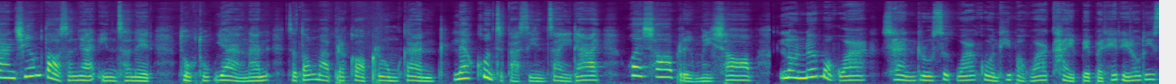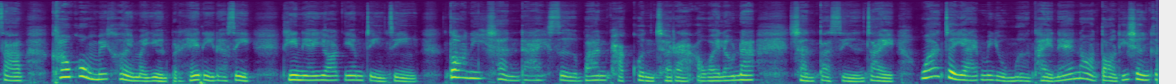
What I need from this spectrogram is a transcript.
การเชื่อมต่อสัญญาณอินเทอร์เน็ตทุกๆอย่างนั้นจะต้องมาประกอบรวมกัน แล้วคุณจะตัดสินใจได้ว่าชอบหรือไม่ชอบลอนเนอร์บอกว่าฉันรู้สึกว่าคนที่บอกว่าไทยเป็นประเทศในโลกที่สามเขาคงไม่เคยมาเยือนประเทศนี้นะสิ ทีนี้ยยอดเยี่ยมจริง ๆ ตอนนี้ฉันได้ซื้อบ้านพักคนชราเอาไว้แล้วนะ ฉันตัดสินใจว่าจะย้ายมาอยู่เมืองไทยแน่นอนตอนที่ฉันเก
